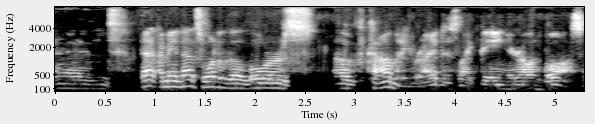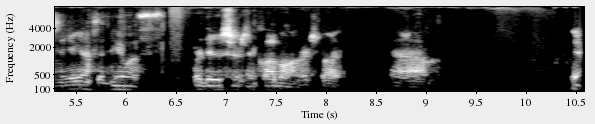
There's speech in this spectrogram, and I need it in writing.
And that, I mean, that's one of the lures of comedy, right? Is like being your own boss. I mean, you're gonna have to deal with producers and club owners, but um, yeah,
